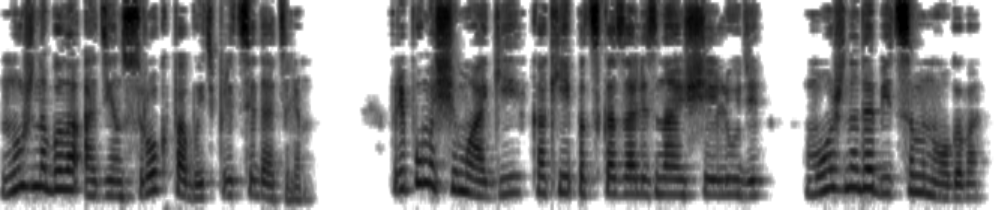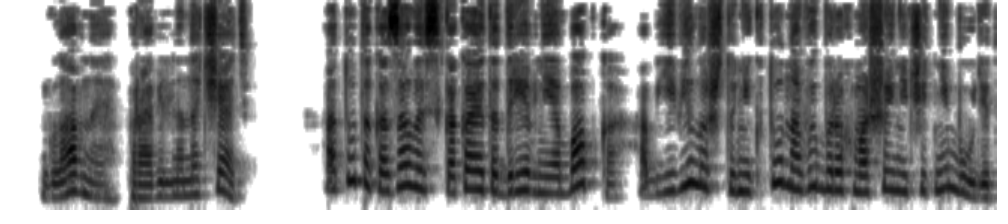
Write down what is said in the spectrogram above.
нужно было один срок побыть председателем. При помощи магии, как ей подсказали знающие люди, можно добиться многого. Главное – правильно начать. А тут оказалось, какая-то древняя бабка объявила, что никто на выборах мошенничать не будет,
